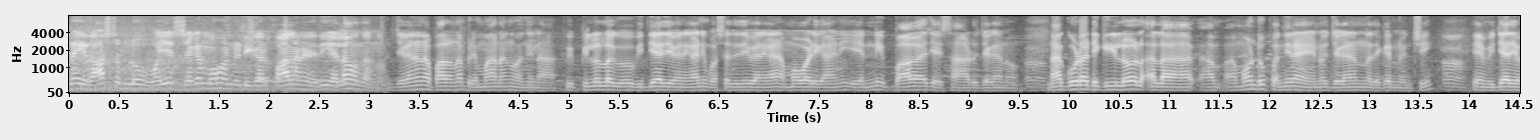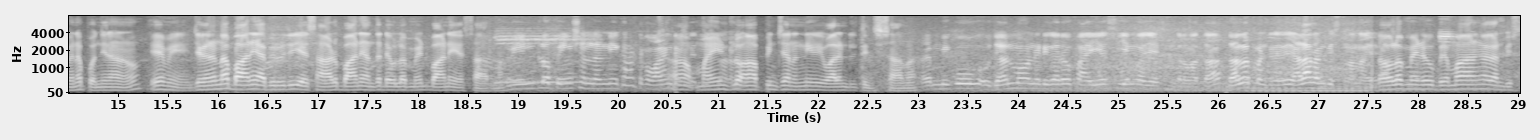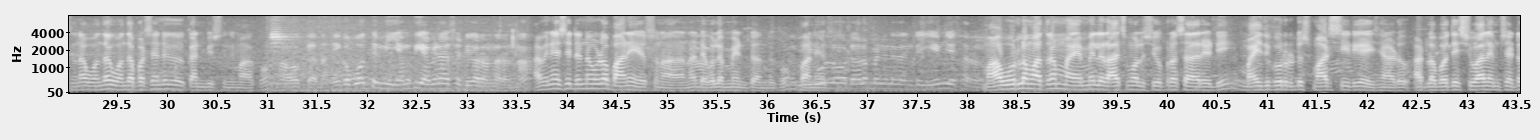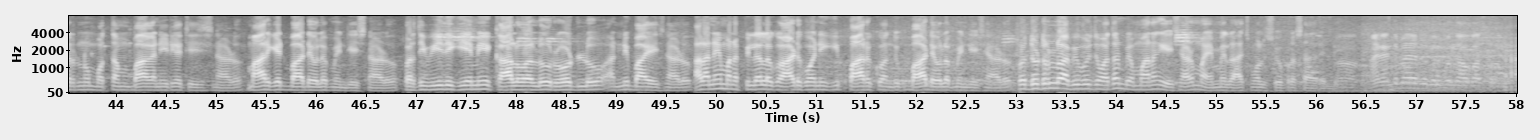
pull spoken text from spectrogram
అన్న ఈ రాష్ట్రంలో వైఎస్ జగన్మోహన్ రెడ్డి గారి పాలన అనేది ఎలా ఉందన్న? జగనన్న పాలన బ్రహ్మాండంగా ఉంది నా. పి- పిల్లలకు విద్యా దీవెన కానీ వసతి దీవెన కానీ అమ్మఒడి కానీ ఇవన్నీ బాగా చేస్తున్నాడు జగన్. నాకు కూడా డిగ్రీలో అలా అమౌంట్ పొందిన నేను జగనన్న దగ్గర నుంచి. ఏం విద్యా దీవెన పొందినాను. ఏమి జగనన్న బాగానే అభివృద్ధి చేస్తున్నాడు బాగానే అంత డెవలప్మెంట్ బాగానే చేస్తారు. మీ ఇంట్లో పెన్షన్లన్నీ కరెక్ట్గా ఆ, వాలంటీర్ మా ఇంట్లో ఆ పింఛన్ అన్ని వాలంటీర్లు తెచ్చిస్తాను. మీకు జగన్మోహన్ రెడ్డి గారు ఫైవ్ ఇయర్స్ సీఎం గా చేసిన తర్వాత డెవలప్మెంట్ అనేది ఎలా కనిపిస్తుంది అన్న డెవలప్మెంట్ బ్రహ్మాండంగా కనిపిస్తుంది. వందకు వంద పర్సెంట్ కనిపిస్తుంది మాకు. ఓకే అన్న. ఇకపోతే మీ ఎంపీ అవినాష్ రెడ్డి గారు ఉన్నారన్న? అవినాష్ రెడ్డి అన్న కూడా బాగానే చేస్తున్నారు అన్న డెవలప్మెంట్ అందుకు బాగానే ఊళ్ళో డెవలప్మెంట్ అనేది అంటే ఏం చేశారు మా ఊర్లో మాత్రం మా MLA Rajamouli Sivaprasad Reddy Mydukur road smart సిటీగా చేసినాడు. అట్లా పోతే శివాలయం సెంటర్ను మొత్తం బాగా నీట్గా చేసినాడు. మార్కెట్ బాగా డెవలప్మెంట్ చేసినాడు. ప్రతి వీధికి ఏమి కాలువలు రోడ్లు అన్ని బాగా చేసినాడు. అలానే మన పిల్లలకు ఆడుకోనికి పార్కు అందుకు బాగా డెవలప్మెంట్ చేసినాడు. ప్రొద్దుటూరులో అభివృద్ధి మాత్రం బ్రహ్మాండంగా చేసినాడు మా ఎమ్మెల్యే రాజమౌళి శివప్రసాద్ రెడ్డి.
